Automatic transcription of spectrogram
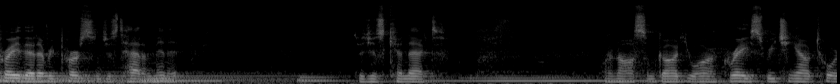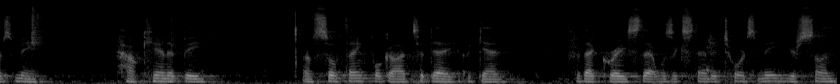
Pray that every person just had a minute to just connect. What an awesome God you are. Grace reaching out towards me. How can it be? I'm so thankful, God, today again for that grace that was extended towards me, your son,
